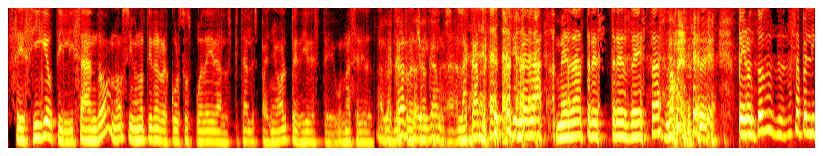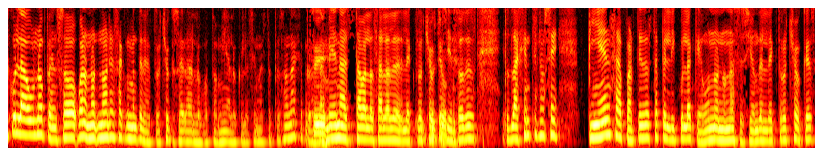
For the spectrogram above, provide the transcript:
se sigue utilizando, ¿no? Si uno tiene recursos puede ir al hospital español, pedir este una serie de A la carta, digamos. a la carta. Así me da me da tres tres de estas, ¿no? Pero entonces desde esa película uno pensó, bueno, no, no era exactamente electrochoques, era lobotomía lo que le hacían a este personaje, pero Sí. también estaba la sala de electrochoques y Electrochoques. entonces pues la gente no sé piensa a partir de esta película que uno en una sesión de electrochoques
